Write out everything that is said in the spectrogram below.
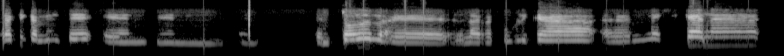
prácticamente en, en, en, toda eh, la República eh, Mexicana,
